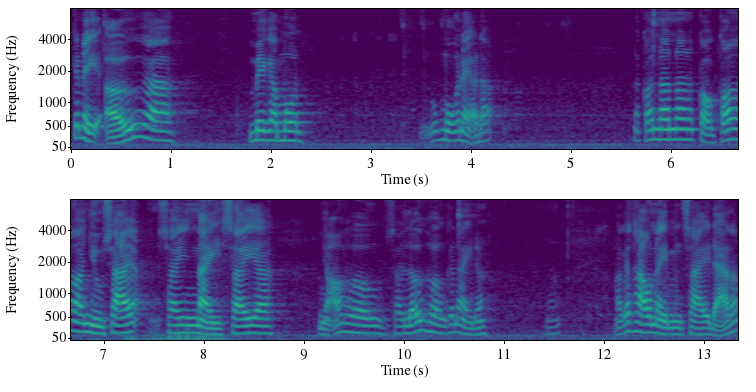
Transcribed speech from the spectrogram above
Cái này ở uh, Megamall. Lúc mua cái này ở đó. Nó có nó nó có, có nhiều size á, size này size à, nhỏ hơn, size lớn hơn cái này nữa. Đó. Mà cái thau này mình xài đã đó.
